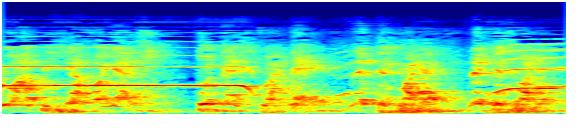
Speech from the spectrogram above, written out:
You have been here for years. Today is your day. Lift it body, lift it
